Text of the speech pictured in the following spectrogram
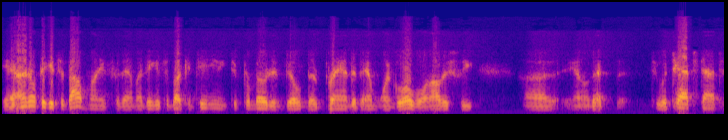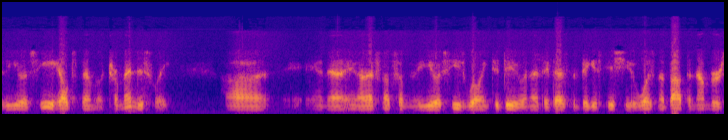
Yeah, I don't think it's about money for them. I think it's about continuing to promote and build their brand of M1 Global, and obviously, uh, you know that to attach that to the UFC helps them tremendously. Uh, and uh, you know that's not something the UFC is willing to do, and I think that's the biggest issue. It wasn't about the numbers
